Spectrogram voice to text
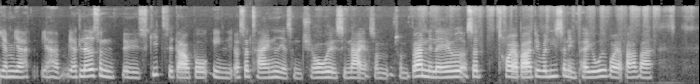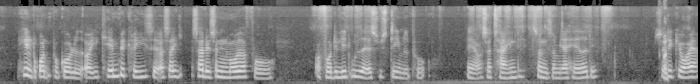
Jamen, jeg, jeg, har, jeg har lavet sådan en øh, skitsedagbog egentlig, og så tegnede jeg sådan sjove scenarier, som, som børnene lavede, og så tror jeg bare, det var lige sådan en periode, hvor jeg bare var helt rundt på gulvet og i kæmpe krise, og så, så er det jo sådan en måde at få, at få det lidt ud af systemet på, ja, og så tegne det, sådan som jeg havde det. Så og, det gjorde jeg.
